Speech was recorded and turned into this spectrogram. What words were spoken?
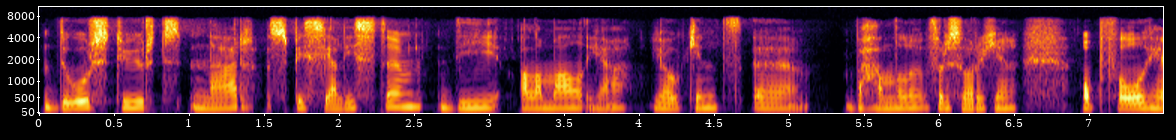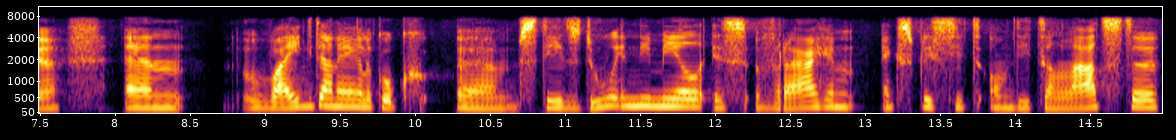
doorstuurt naar specialisten die allemaal ja, jouw kind uh, behandelen, verzorgen, opvolgen. En wat ik dan eigenlijk ook um, steeds doe in die mail, is vragen expliciet om die ten laatste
